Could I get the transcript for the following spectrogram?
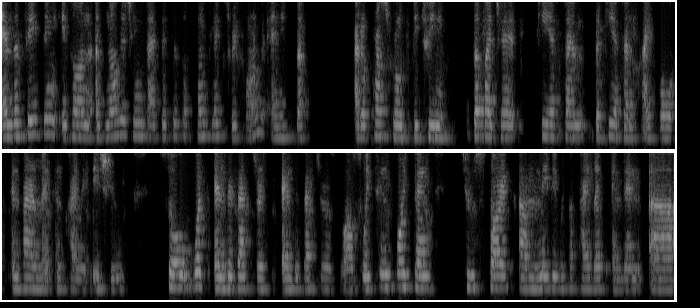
And the phasing is on acknowledging that this is a complex reform and it's a, at a crossroads between the budget, PFM, the PFM cycles, environment and climate issues. So what and disasters and disaster as well. So it's important to start um, maybe with a pilot and then uh,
